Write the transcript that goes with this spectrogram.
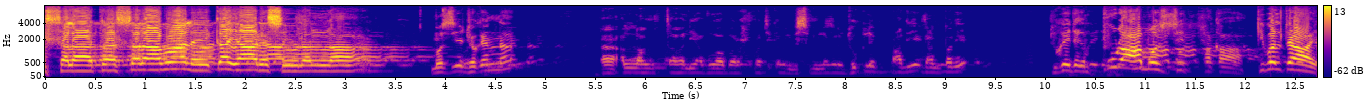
আসসালাতু আসসালামু আলাইকা ইয়া রাসূলুল্লাহ। মসজিদে ঢোকেন না? হ্যাঁ, আল্লাহু তাআলা আবু আবু রহমাতিকা বিসমিল্লাহ বলে ঢুকলে পা দিয়ে ডান পা দিয়ে ঢুকেই দেখেন পুরা মসজিদ ফাঁকা। কি বলতে হয়?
